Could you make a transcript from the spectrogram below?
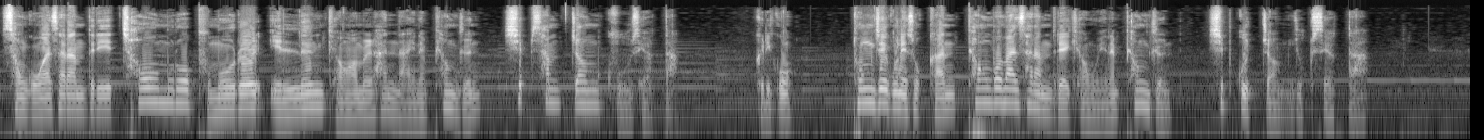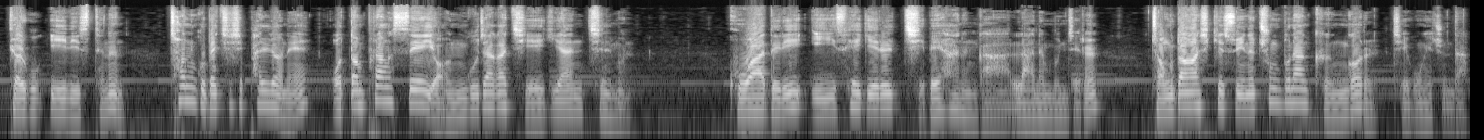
성공한 사람들이 처음으로 부모를 잃는 경험을 한 나이는 평균 13.9세였다. 그리고 통제군에 속한 평범한 사람들의 경우에는 평균 19.6세였다. 결국 이 리스트는 1978년에 어떤 프랑스의 연구자가 제기한 질문, 고아들이 이 세계를 지배하는가 라는 문제를 정당화시킬 수 있는 충분한 근거를 제공해 준다.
